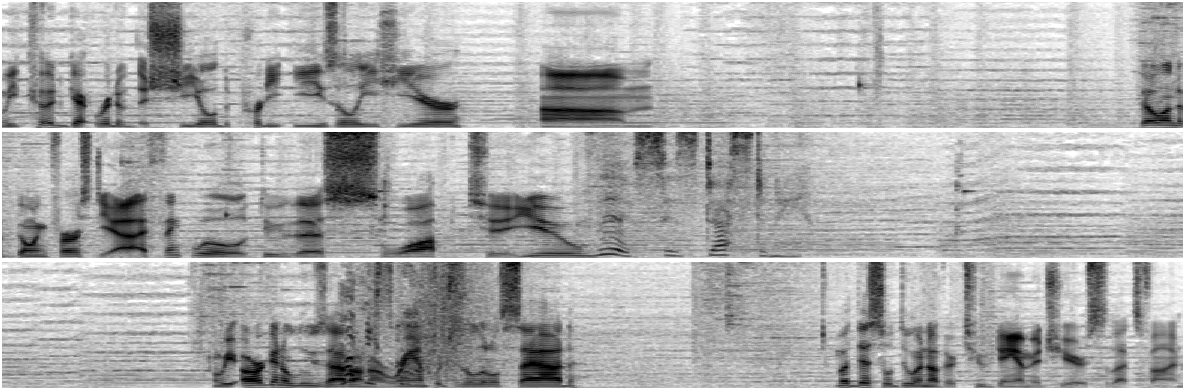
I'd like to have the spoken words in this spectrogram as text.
we could get rid of the shield pretty easily here. Um, They'll end up going first. Yeah, I think we'll do this. Swap to you. This is destiny. We are going to lose out Let on our ramp, which is a little sad. But this will do another two damage here, so that's fine.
